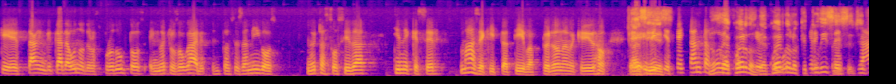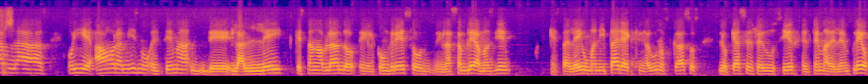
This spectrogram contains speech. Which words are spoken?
que están en cada uno de los productos en nuestros hogares. Entonces, amigos, nuestra sociedad tiene que ser más equitativa. Perdóname, querido. Así eh, es. que hay tantas no, de acuerdo, de acuerdo lo que tú dices. Oye, ahora mismo el tema de la ley que están hablando en el Congreso, en la Asamblea más bien, esta ley humanitaria que en algunos casos lo que hace es reducir el tema del empleo.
